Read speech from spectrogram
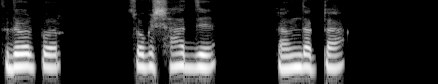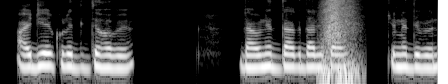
তো দেওয়ার পর চোখের সাহায্যে রাউন্ড দাগটা আইডিয়ার করে দিতে হবে। ডাউনের দাগ দাড়িটাও টেনে দেবেন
